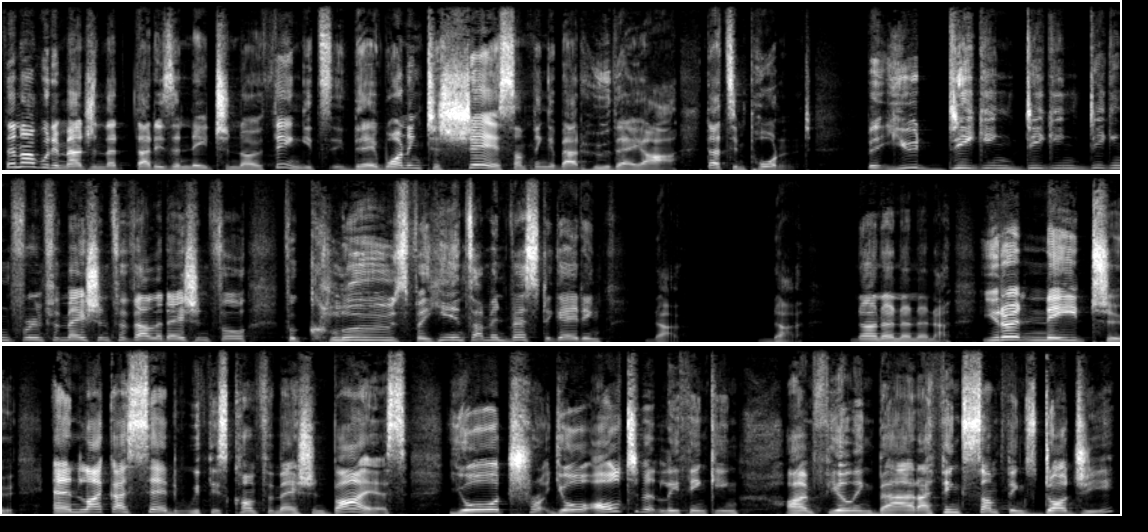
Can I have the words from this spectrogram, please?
then i would imagine that that is a need to know thing. It's they're wanting to share something about who they are. That's important. But you digging digging digging for information for validation for for clues for hints i'm investigating. No. No no, no, no, no, no. You don't need to. And like I said, with this confirmation bias, you're tr- you're ultimately thinking, "I'm feeling bad. I think something's dodgy."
